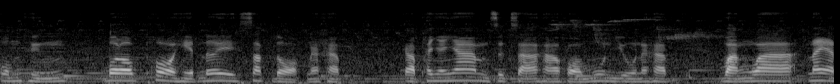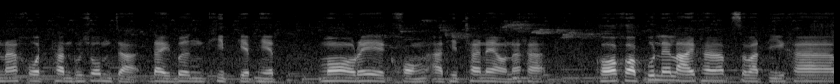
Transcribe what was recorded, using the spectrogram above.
ผมถึงบรพ่อเห็ดเลยสักดอกนะครับ กับพยายามศึกษาหาข้อมูลอยู่นะครับ หวังว่าในอนาคตท่านผู้ชมจะได้เบิ่งคลิปเก็บเห็ดมอเร่ของอาทิตย์ชาแนลนะคะ ขอขอบคุณหลาย ๆ ครับ สวัสดีครับ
